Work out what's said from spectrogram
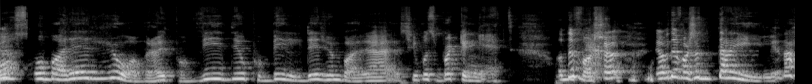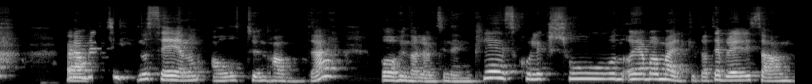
Og så bare råbra ut på video, på bilder. Hun bare She was working it. Og det var så, ja, det var så deilig, da. For da ble jeg sittende og se gjennom alt hun hadde. Og hun har lagd sin egen kleskolleksjon. Og jeg bare merket at jeg ble litt sånn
